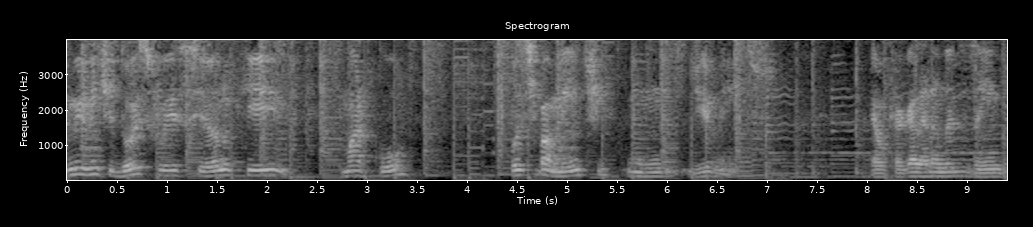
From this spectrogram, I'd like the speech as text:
2022 foi esse ano que marcou positivamente o mundo de eventos. É o que a galera anda dizendo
